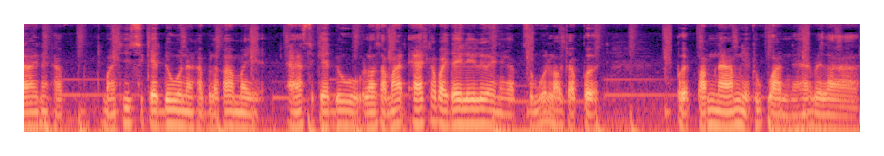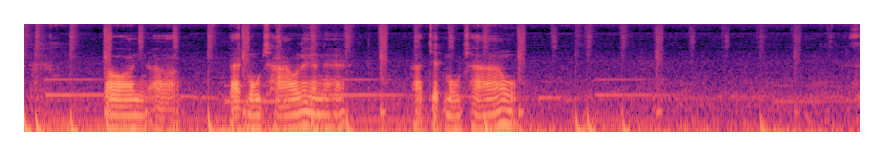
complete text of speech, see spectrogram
ได้นะครับ มาที่ schedule นะครับ แล้วก็มา add schedule เราสามารถ add เข้าไปได้เรื่อยๆนะครับ สมมุติเราจะเปิดเปิดปั๊มน้ำเนี่ยทุกวันนะฮะ เวลาตอนเอ่อ8โมงเช้าแล้วกันนะฮะเจ็ดโมงเช้าเซ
